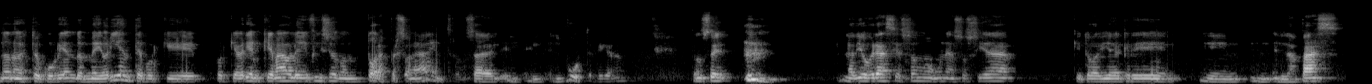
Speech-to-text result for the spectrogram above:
no nos esté ocurriendo en Medio Oriente, porque, porque habrían quemado el edificio con todas las personas adentro, o sea, el, el- el bus, ¿te fijas, no? Entonces, a Dios gracias, somos una sociedad que todavía cree en, la paz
